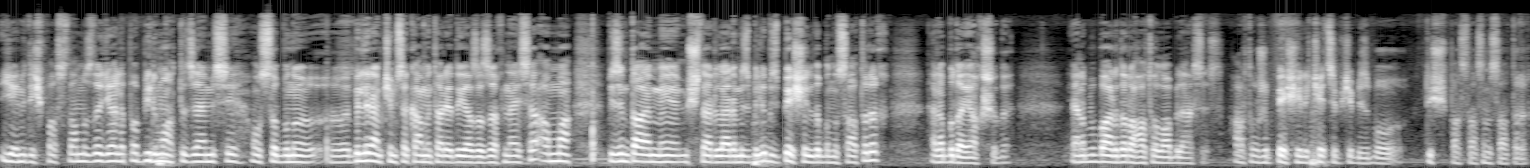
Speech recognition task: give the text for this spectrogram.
Yeni diş pastamız da gəlib, bax, 1 manatdır cəmisi. Onsuz bunu e, bilirəm kimsə kommentariyada yazacaq nəyisə, amma bizim daimi müştərilərimiz bilir, biz 5 ildir bunu satırıq. Hələ bu da yaxşıdır. Yəni bu barədə rahat ola bilərsiniz. Artıq 5 ili keçib ki, biz bu diş pastasını satırıq.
